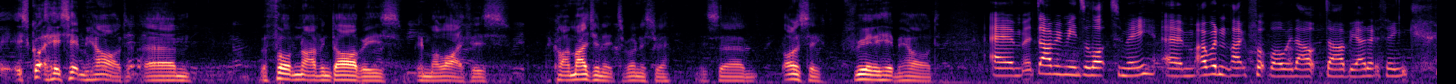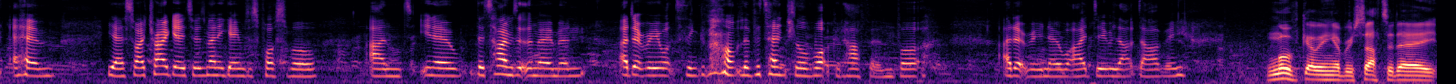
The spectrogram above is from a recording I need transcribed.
It's got it's hit me hard. Um, the thought of not having derbies in my life is I can't imagine it. To be honest with you, it's um, honestly it's really hit me hard. Um, derby means a lot to me. Um, I wouldn't like football without derby. I don't think. Um, yeah, so I try to go to as many games as possible. And you know, the times at the moment, I don't really want to think about the potential of what could happen, but I don't really know what I'd do without Derby. Love going every Saturday.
